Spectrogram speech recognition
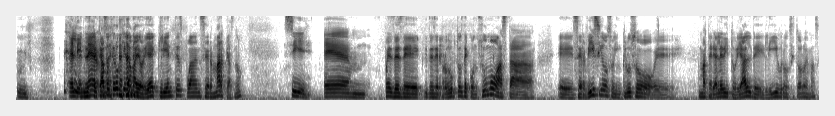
Uy, el dinero. En este caso creo que la mayoría de clientes puedan ser marcas, ¿no? Sí, em, pues desde, desde productos de consumo hasta eh, servicios o incluso eh, material editorial de libros y todo lo demás.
